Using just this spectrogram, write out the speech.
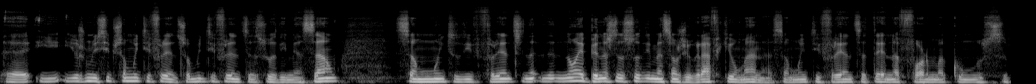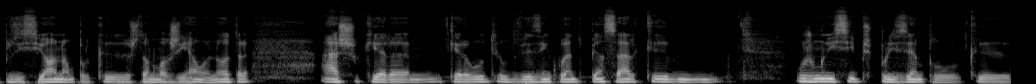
uh, e, e, os municípios são muito diferentes, são muito diferentes na sua dimensão, são muito diferentes, não é apenas na sua dimensão geográfica e humana, são muito diferentes até na forma como se posicionam, porque estão numa região ou noutra. Acho que era, que era útil de vez em quando pensar que hum, os municípios, por exemplo, que,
